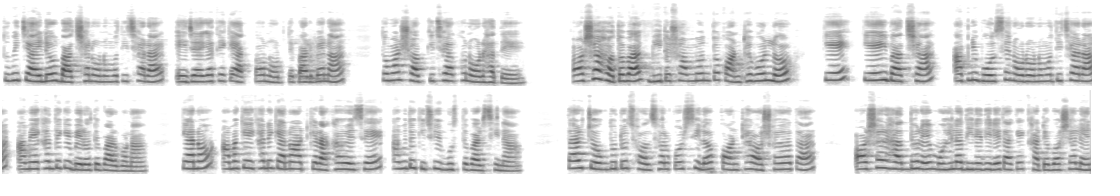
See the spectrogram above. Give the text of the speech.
তুমি চাইলেও বাদশার অনুমতি ছাড়া এই জায়গা থেকে এক পাও নড়তে পারবে না। তোমার সব কিছু এখন ওর হাতে। অর্ষা হতবাক, ভীত সম্বন্ত কণ্ঠে বলল, কে কে এই বাদশাহ আপনি বলছেন ওর অনুমতি ছাড়া আমি এখান থেকে বেরোতে পারব না। কেন? আমাকে এখানে কেন আটকে রাখা হয়েছে? আমি তো কিছুই বুঝতে পারছি না। তার চোখ দুটো ছলছল করছিল কণ্ঠে অসহায়তা। অর্ষার হাত ধরে মহিলা ধীরে ধীরে তাকে খাটে বসালেন।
